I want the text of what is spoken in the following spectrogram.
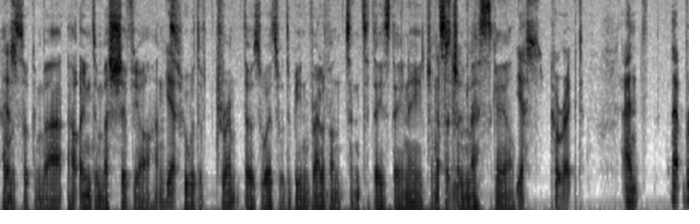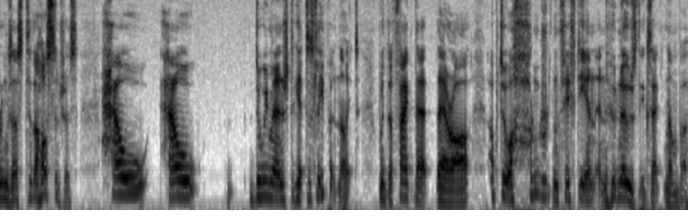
and Yes. we're talking about Ha'oimdim Bashivya, and Yeah. who would have dreamt those words would have been relevant in today's day and age on such a mass scale? Yes, correct. And that brings us to the hostages. How how do we manage to get to sleep at night? With the fact that there are up to 150 and, and who knows the exact number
